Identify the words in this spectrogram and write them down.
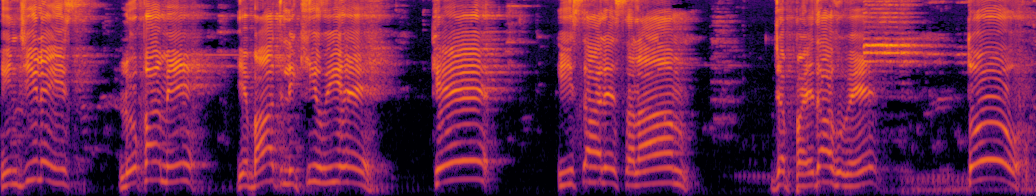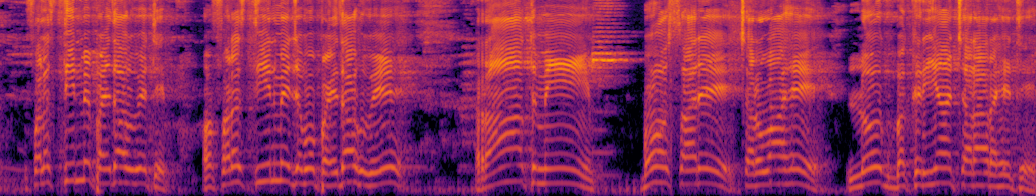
انجیل اس لوقا میں یہ بات لکھی ہوئی ہے کہ عیسیٰ علیہ السلام جب پیدا ہوئے تو فلسطین میں پیدا ہوئے تھے۔ اور فلسطین میں جب وہ پیدا ہوئے، رات میں بہت سارے چرواہے، لوگ بکریاں چرا رہے تھے۔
